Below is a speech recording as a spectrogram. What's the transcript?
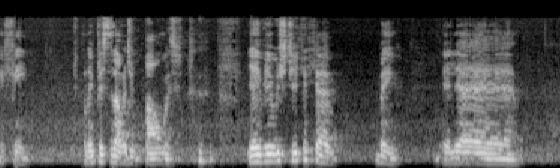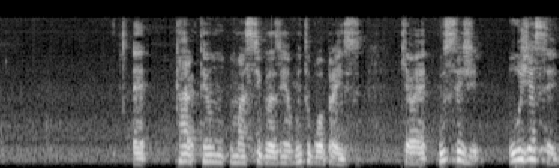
enfim, tipo, nem precisava de palmas. e aí veio o sticker que é, bem, Ele é, é cara, tem um, uma siglazinha muito boa para isso, que é UCG, UGC,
